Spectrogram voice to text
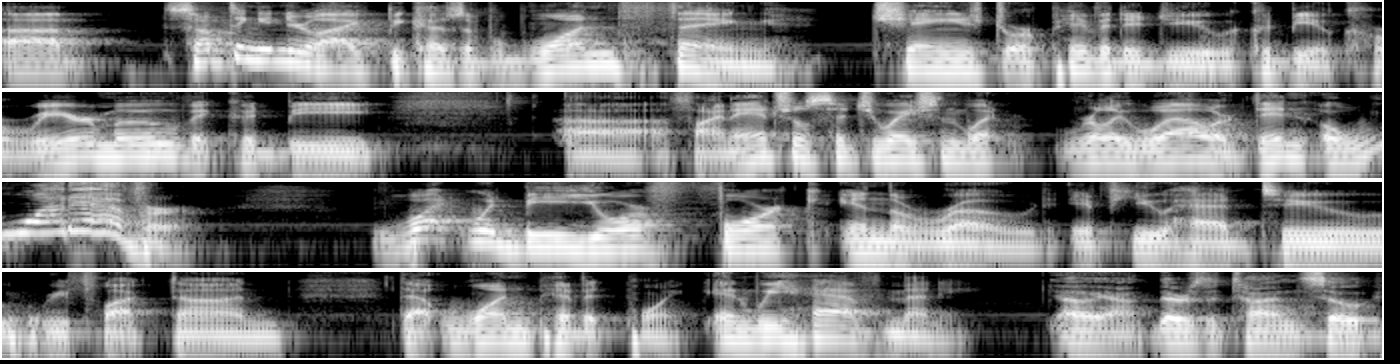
uh, something in your life because of one thing changed or pivoted you. It could be a career move. It could be uh, a financial situation went really well or didn't, or whatever. What would be your fork in the road if you had to reflect on that one pivot point? And we have many. Oh yeah, there's a ton. So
